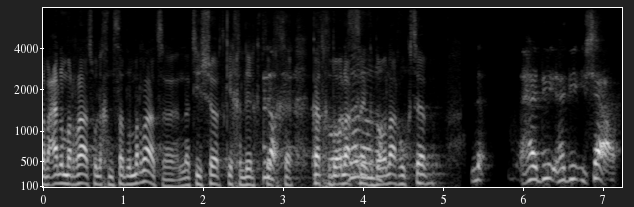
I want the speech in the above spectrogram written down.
أربع المرات ولا خمسة المرات أن تي شيرت كيخلي لك 4 دولار 5 دولار وكتاب. لا هذه هذه إشاعة.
